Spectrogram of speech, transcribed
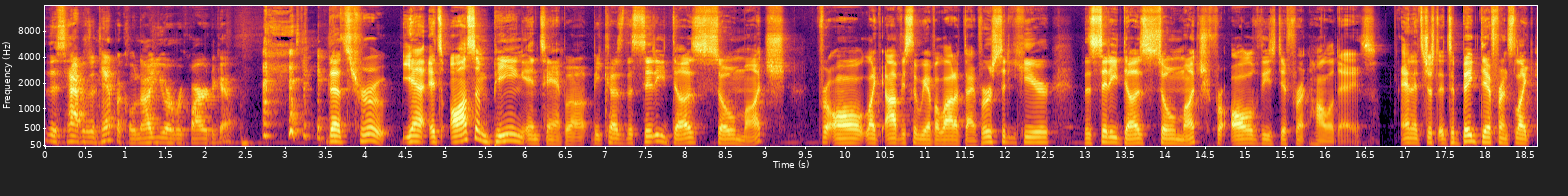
this happens in Tampa, Cole, now you are required to go. That's true. Yeah, it's awesome being in Tampa because the city does so much for all like obviously we have a lot of diversity here. The city does so much for all of these different holidays. And it's just it's a big difference like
